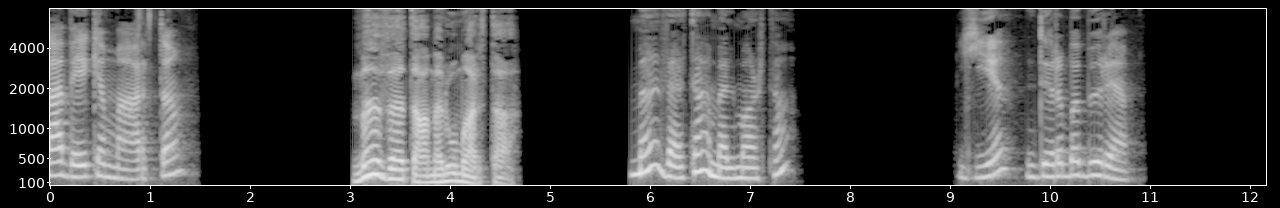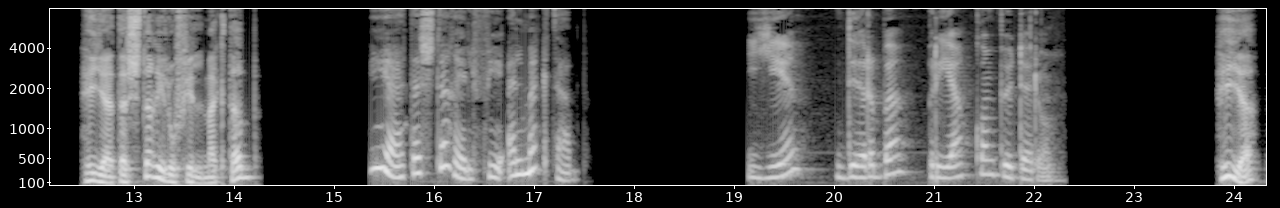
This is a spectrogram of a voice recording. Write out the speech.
Ką veikia Marta? ماذا تعمل مارتا؟ ماذا تعمل مارتا؟ ji dirba biure هي تشتغل في المكتب؟ هي تشتغل في المكتب. ji dirba prie kompiuterių هي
